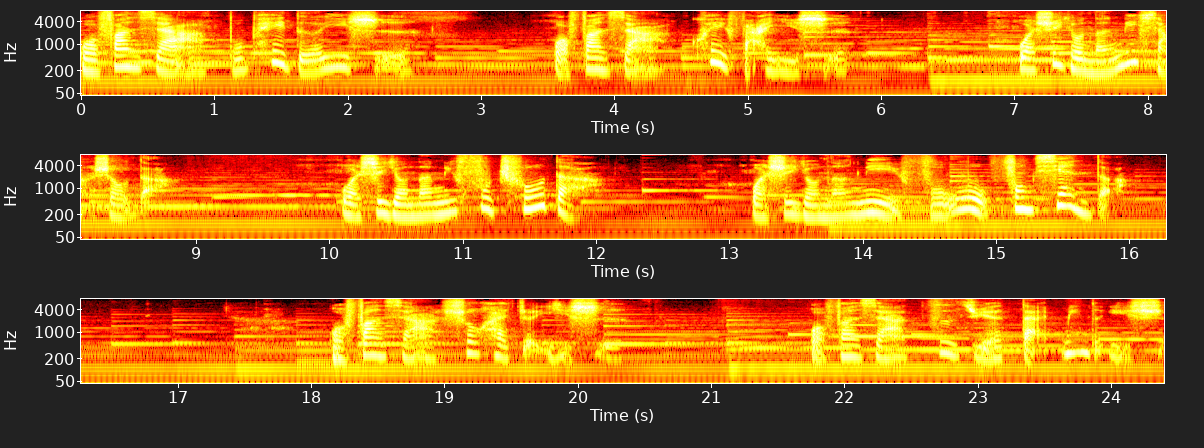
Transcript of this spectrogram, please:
我放下不配得意识，我放下匮乏意识。我是有能力享受的，我是有能力付出的，我是有能力服务奉献的。我放下受害者意识。我放下自觉歹命的意识。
